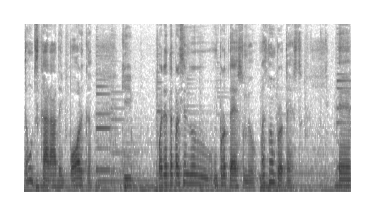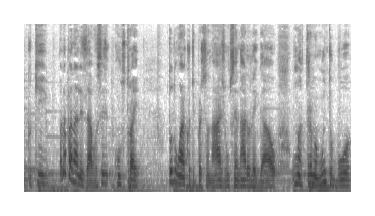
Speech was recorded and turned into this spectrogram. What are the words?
tão descarada e porca que pode até parecer um, um protesto meu, mas não é um protesto. É porque, para para analisar, você constrói todo um arco de personagem, um cenário legal, uma trama muito boa,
